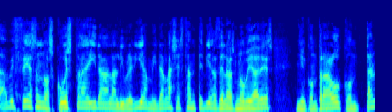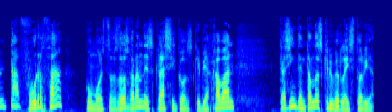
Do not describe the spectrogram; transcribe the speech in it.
a veces nos cuesta ir a la librería, mirar las estanterías de las novedades y encontrar algo con tanta fuerza como estos dos grandes clásicos que viajaban casi intentando escribir la historia.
